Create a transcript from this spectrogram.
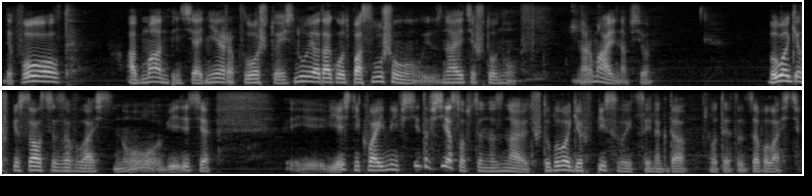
Дефолт, обман пенсионеров, ложь. То есть, ну, я так вот послушал, знаете, что, ну, нормально все. Блогер вписался за власть. Ну, видите, вестник войны, все, это все, собственно, знают, что блогер вписывается иногда вот этот за власть.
